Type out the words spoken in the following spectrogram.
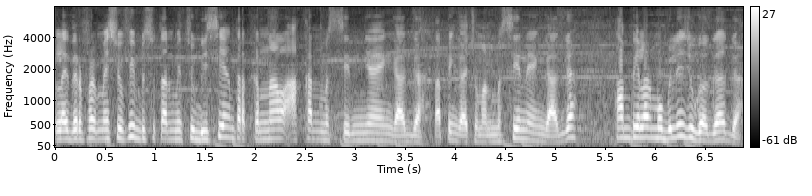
leather frame SUV besutan Mitsubishi yang terkenal akan mesinnya yang gagah. Tapi nggak cuma mesin yang gagah, tampilan mobilnya juga gagah.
